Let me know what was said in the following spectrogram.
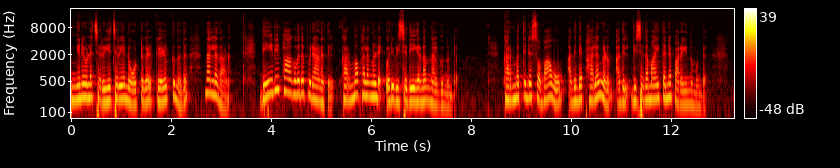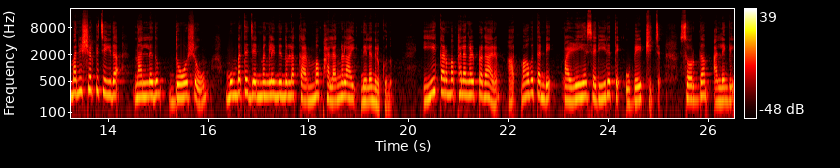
ഇങ്ങനെയുള്ള ചെറിയ ചെറിയ നോട്ടുകൾ കേൾക്കുന്നത് നല്ലതാണ്. ദേവി ഭാഗവത പുരാണത്തിൽ കർമ്മഫലങ്ങളുടെ ഒരു വിശദീകരണം നൽകുന്നുണ്ട്. കർമ്മത്തിന്റെ സ്വഭാവവും അതിന്റെ ഫലങ്ങളും അതിൽ വിശദമായി തന്നെ പറയുന്നുമുണ്ട്. മനുഷ്യർക്ക് ചെയ്ത നല്ലതും ദോഷവും മുമ്പത്തെ ജന്മങ്ങളിൽ നിന്നുള്ള കർമ്മഫലങ്ങളായി നിലനിൽക്കുന്നു. ഈ കർമ്മഫലങ്ങൾ പ്രകാരം ആത്മാവ് തന്റെ പഴയ ശരീരത്തെ ഉപേക്ഷിച്ച് സ്വർഗം അല്ലെങ്കിൽ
